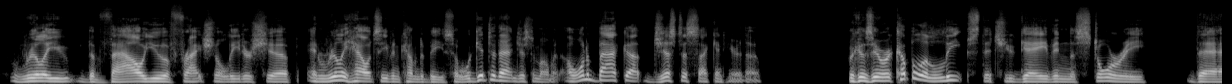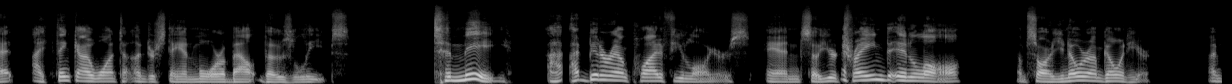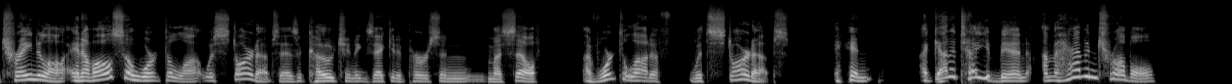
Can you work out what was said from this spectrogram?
really the value of fractional leadership and really how it's even come to be. So we'll get to that in just a moment. I want to back up just a second here, though, because there were a couple of leaps that you gave in the story that I think I want to understand more about those leaps. To me, I, have been around quite a few lawyers. And so you're trained in law. I'm sorry, you know where I'm going here. I'm trained in law. And I've also worked a lot with startups as a coach and executive person myself. I've worked a lot of with startups. And I got to tell you, Ben, I'm having trouble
